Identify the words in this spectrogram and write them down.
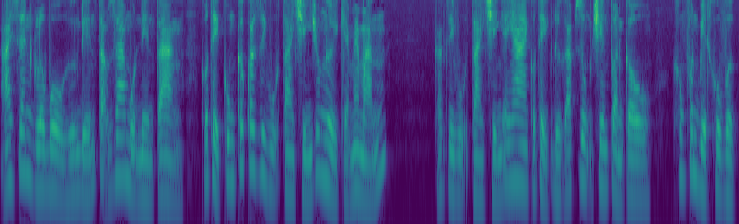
Aizen Global hướng đến tạo ra một nền tảng có thể cung cấp các dịch vụ tài chính cho người kém may mắn. Các dịch vụ tài chính AI có thể được áp dụng trên toàn cầu, không phân biệt khu vực.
